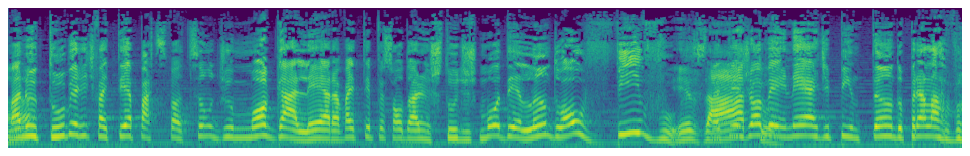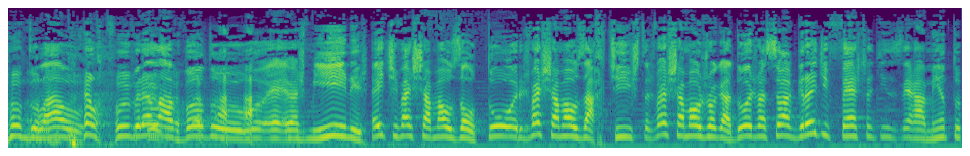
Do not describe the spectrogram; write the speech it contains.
Mas no YouTube a gente vai ter a participação de uma galera. Vai ter pessoal do Iron Studios modelando ao vivo. Exato. Vai ter Jovem Nerd pintando, pré-lavando lá o. Pré-lavando é, as minis. A gente vai chamar os autores, vai chamar os artistas, vai chamar os jogadores. Vai ser uma grande festa de encerramento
